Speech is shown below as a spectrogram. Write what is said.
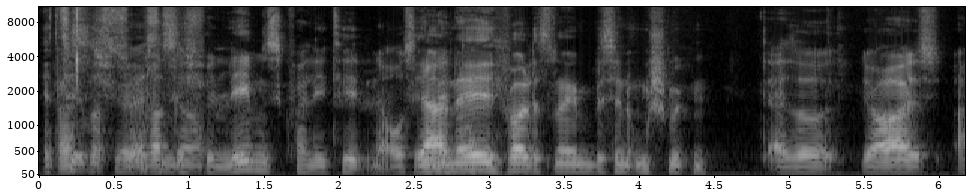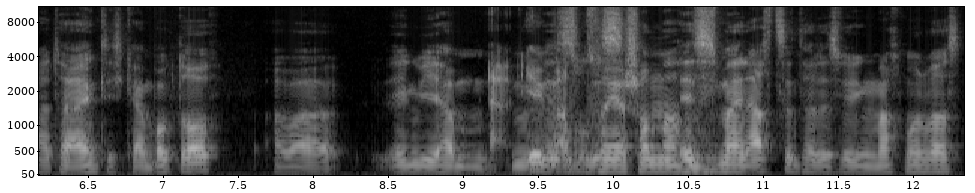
Erzähl, Was, was, ich zu für, essen was ich für Lebensqualitäten Ja, ausgelegt nee, ich wollte es nur ein bisschen umschmücken. Also, ja, ich hatte eigentlich keinen Bock drauf, aber irgendwie haben. irgendwas es muss man ist- ja schon machen. Es ist mein 18. deswegen macht man was.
